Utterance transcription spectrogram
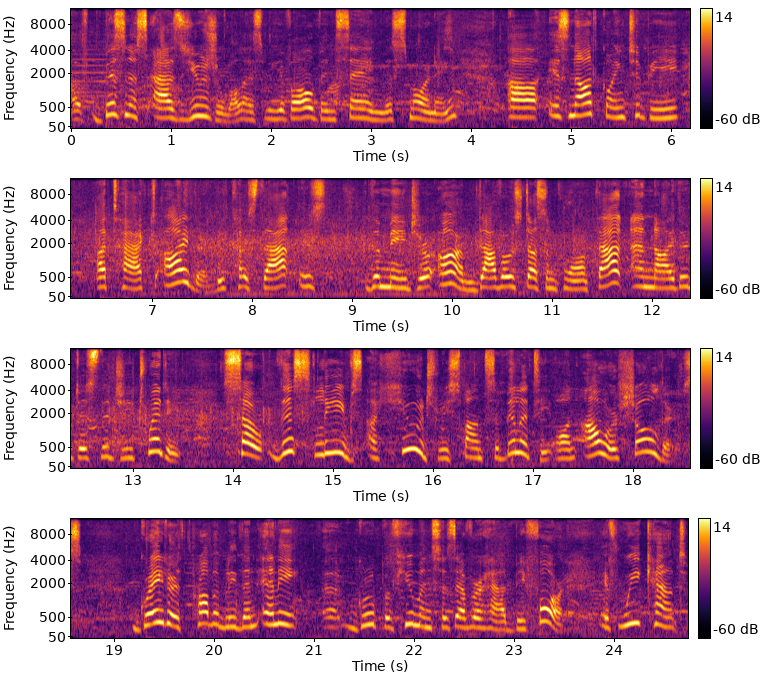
of business as usual, as we have all been saying this morning, uh, is not going to be attacked either because that is the major arm. Davos doesn't want that and neither does the G20. So this leaves a huge responsibility on our shoulders, greater probably than any uh, group of humans has ever had before. If we can't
